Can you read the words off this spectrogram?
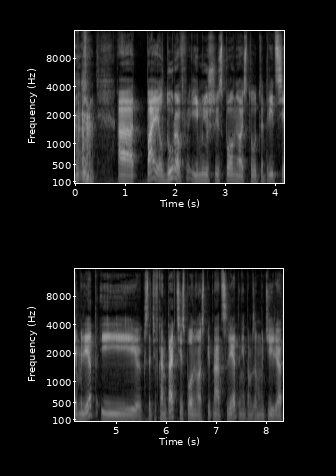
А Павел Дуров, ему уж исполнилось тут 37 лет, и, кстати, ВКонтакте исполнилось 15 лет, они там замутили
